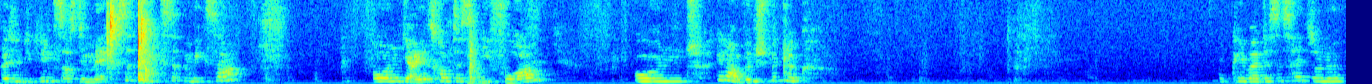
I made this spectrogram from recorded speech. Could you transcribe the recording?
Also die Dings aus dem Mixer. Und ja, jetzt kommt es in die Form. Und genau, wünscht mir Glück. Okay, weil das ist halt so eine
